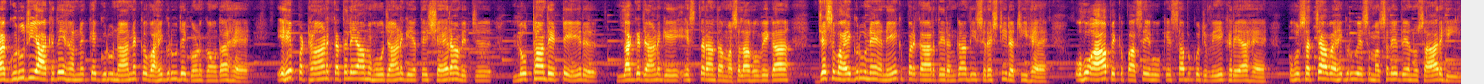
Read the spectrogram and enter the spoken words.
ਤਾਂ ਗੁਰੂ ਜੀ ਆਖਦੇ ਹਨ ਕਿ ਗੁਰੂ ਨਾਨਕ ਵਾਹਿਗੁਰੂ ਦੇ ਗੁਣ ਗਾਉਂਦਾ ਹੈ। ਇਹ ਪਠਾਨ ਕਤਲੇਆਮ ਹੋ ਜਾਣਗੇ ਅਤੇ ਸ਼ਹਿਰਾਂ ਵਿੱਚ ਲੋਥਾਂ ਦੇ ਢੇਰ ਲੱਗ ਜਾਣਗੇ। ਇਸ ਤਰ੍ਹਾਂ ਦਾ ਮਸਲਾ ਹੋਵੇਗਾ। ਜਿਸ ਵਾਹਿਗੁਰੂ ਨੇ ਅਨੇਕ ਪ੍ਰਕਾਰ ਦੇ ਰੰਗਾਂ ਦੀ ਸ੍ਰਿਸ਼ਟੀ ਰਚੀ ਹੈ, ਉਹ ਆਪ ਇੱਕ ਪਾਸੇ ਹੋ ਕੇ ਸਭ ਕੁਝ ਵੇਖ ਰਿਹਾ ਹੈ। ਉਹ ਸੱਚਾ ਵਾਹਿਗੁਰੂ ਇਸ ਮਸਲੇ ਦੇ ਅਨੁਸਾਰ ਹੀ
